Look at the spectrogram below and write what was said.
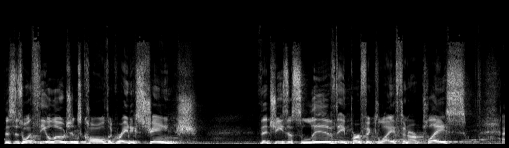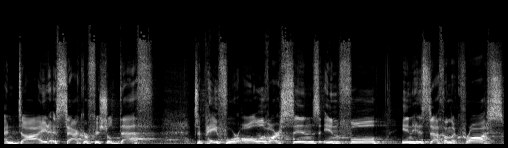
This is what theologians call the great exchange that Jesus lived a perfect life in our place and died a sacrificial death to pay for all of our sins in full in his death on the cross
